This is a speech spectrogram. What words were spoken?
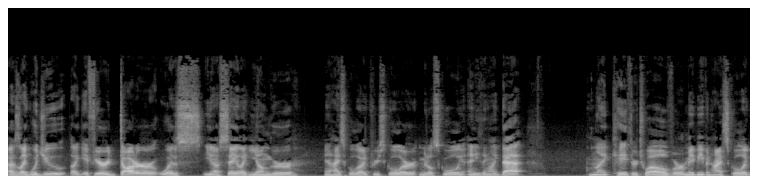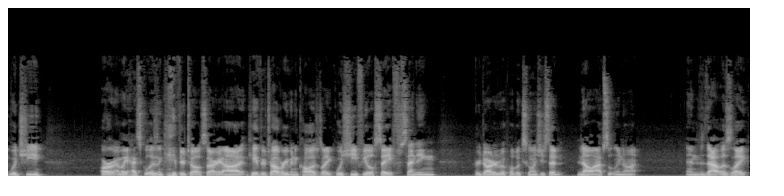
I was like, would you like if your daughter was, you know, say like younger in high school, like preschool or middle school, anything like that, like K through twelve or maybe even high school, like would she? Or wait, high school isn't K through twelve. Sorry, uh, K through twelve or even in college, like would she feel safe sending her daughter to a public school? And she said, no, absolutely not. And that was like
